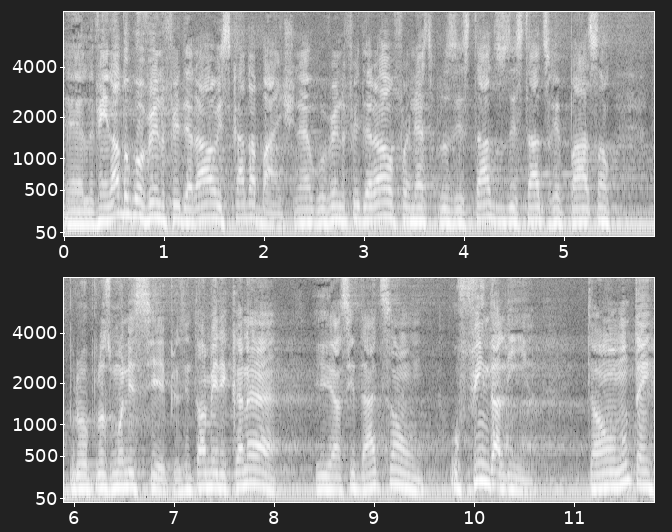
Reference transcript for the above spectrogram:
É, vem lá do governo federal, escada abaixo, né? O governo federal fornece para os estados, os estados repassam para os municípios. Então Americana é, e a cidade são o fim da linha. Então não tem.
